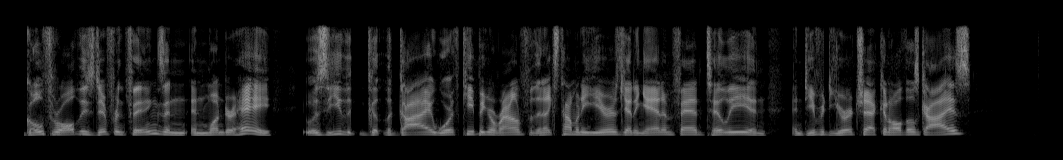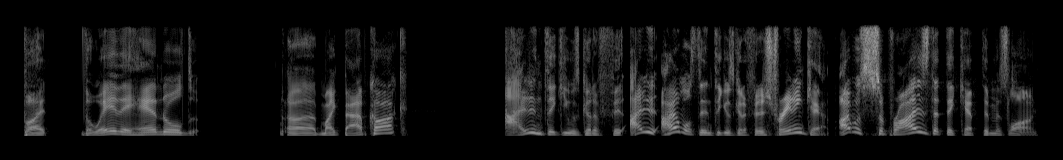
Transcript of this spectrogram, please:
go through all these different things and, and wonder, hey, was he the, the guy worth keeping around for the next how many years, getting Adam Fantilli and, and David Jiricek and all those guys? But the way they handled uh, Mike Babcock, I didn't think he was going to fit. I, did, I almost didn't think he was going to finish training camp. I was surprised that they kept him as long.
